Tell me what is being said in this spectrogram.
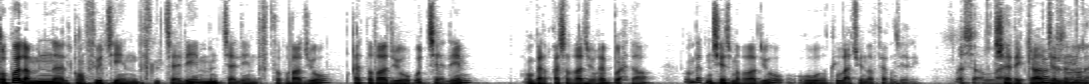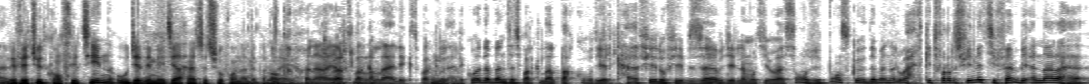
donc voilà من ال consulting دزت للتعليم من التعليم دزت الراديو بقيت الراديو والتعليم ومن بعد بقيت الراديو غير بوحدها ومن بعد مشيت من الراديو وطلعت فينا l'affaire ديالي. ما شاء الله شركة. ديال les études consulting وديال les médias حنا تتشوفونا دابا تبارك الله عليك تبارك الله. عليك ودابا انت تبارك الله ال parcours ديالك حافل وفيه بزاف ديال la motivation je pense que دابا أنا الواحد كيتفرج فينا تيفهم بأن راه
